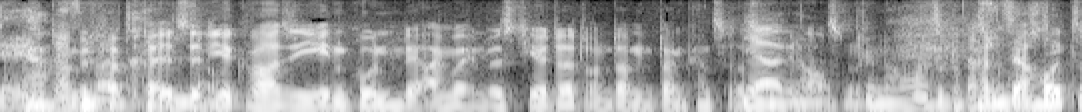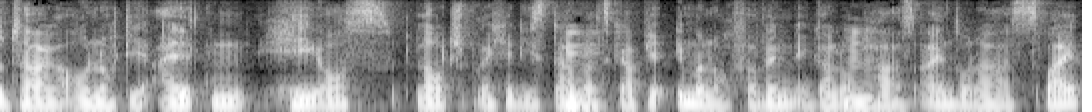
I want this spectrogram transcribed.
Ja, Also damit ja, verprellst du ja. dir quasi jeden Kunden, der einmal investiert hat und dann, dann kannst du das Ja, genau. benutzen. Genau, also du Das kannst ja richtig. heutzutage auch noch die alten Heos-Lautsprecher, die es damals gab, ja immer noch verwenden, egal ob HS1 oder HS2.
